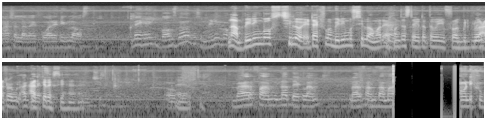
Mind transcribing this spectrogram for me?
মাশাল্লাহ ভাই কোয়ালিটিগুলো অস্থির। না ব্রিডিং বক্স ছিল এটা একসময় ব্রিডিং বক্স ছিল আমার এখন জাস্ট এটাতে ওই ফ্রক বিটগুলো আটকে রাখছি। হ্যাঁ হ্যাঁ। কি। ফার্মটা দেখলাম ভাইয়ার ফার্মটা আমার মোটামুটি খুব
